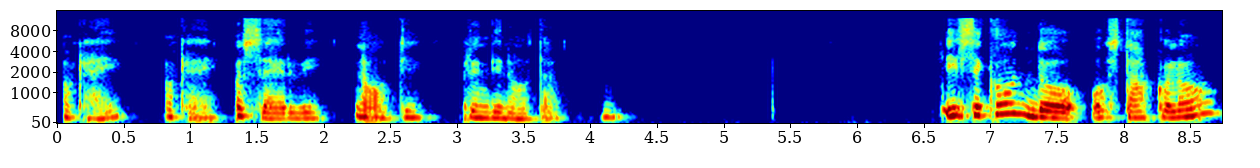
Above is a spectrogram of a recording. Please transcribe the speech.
ok, ok, osservi, noti, prendi nota. Il secondo ostacolo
